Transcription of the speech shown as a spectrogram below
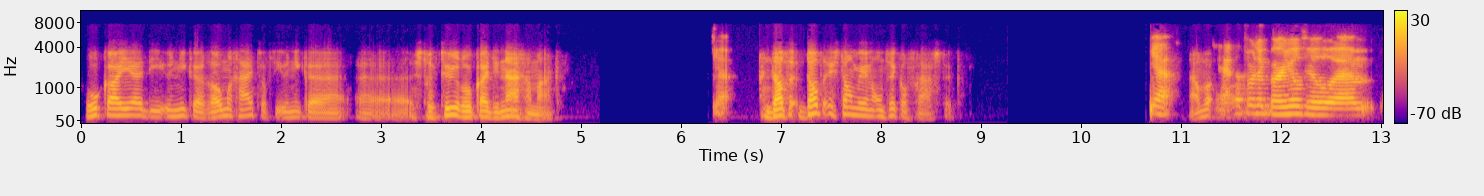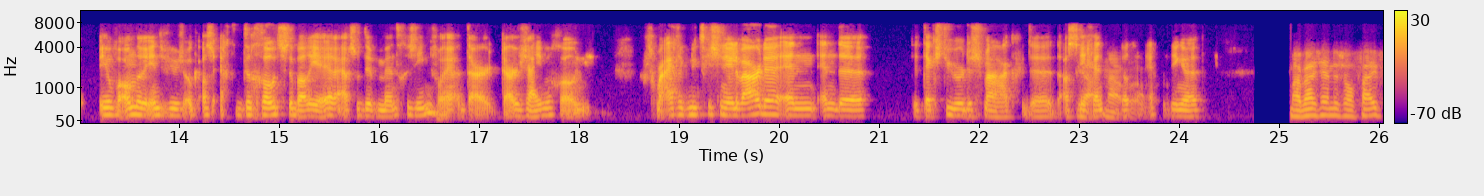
hoe kan je die unieke romigheid of die unieke uh, structuren, hoe kan je die nagaan maken? Ja. Dat, dat is dan weer een ontwikkelvraagstuk. Ja, nou, ja dat wordt ook bij heel veel, um, heel veel andere interviews ook als echt de grootste barrière eigenlijk op dit moment gezien. Van ja, daar, daar zijn we gewoon, zeg maar eigenlijk nutritionele waarde en, en de, de textuur, de smaak, de, de astringenten, nou, dat zijn echt de dingen. Maar wij zijn dus al vijf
